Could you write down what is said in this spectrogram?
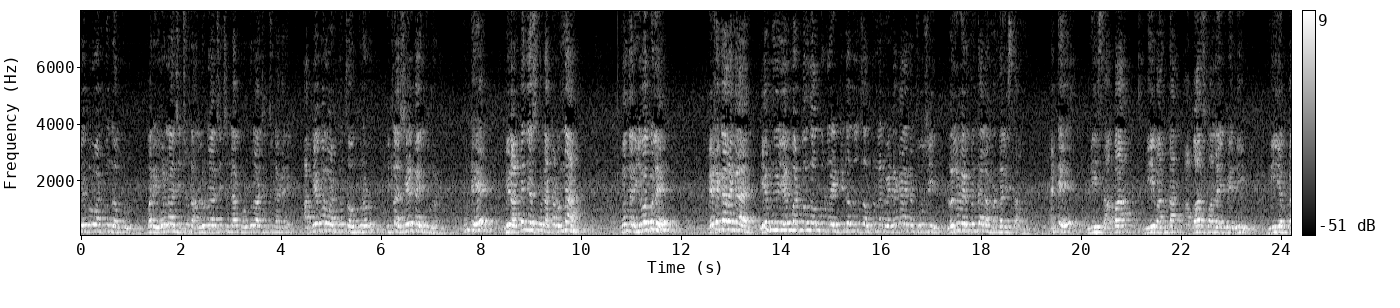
పేపర్ పట్టుకుని చదువుతున్నాడు మరి ఎవరు రాసిచ్చిండా? అల్లుడు రాసిచ్చిండా? కొడుకు రాసిచ్చిండా కానీ ఆ పేపర్ పట్టుకుని చదువుతున్నాడు ఇట్లా షేక్ అవుతున్నాడు అంటే మీరు అర్థం చేసుకోండి అక్కడ ఉన్న కొందరు యువకులే వెటకారంగా ఏం నువ్వు ఏం పట్టుకుని చదువుతుంటారు ఇంటితో చూసి చదువుతున్నాను వెటకారంగా చూసి లొల్లి పెడుతుంటే అలా మందలిస్తా అంటే నీ సభ నీవంతా అబాస్ పాలు అయిపోయింది నీ యొక్క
